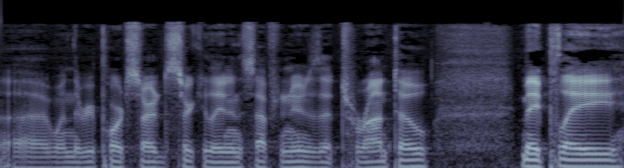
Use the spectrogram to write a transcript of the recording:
uh, when the report started circulating this afternoon is that Toronto may play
